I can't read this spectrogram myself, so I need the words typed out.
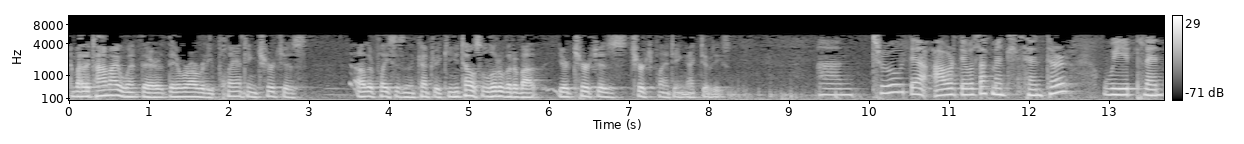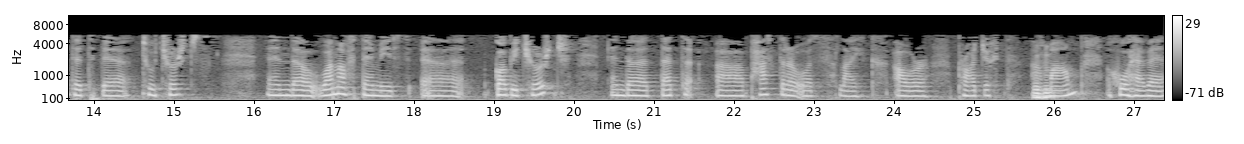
And by the time I went there, they were already planting churches other places in the country. Can you tell us a little bit about your church's church planting activities? And through the, our development center, we planted the two churches, and uh, one of them is uh, Gobi Church, and uh, that uh, pastor was like our project uh, Mhm. mom who have a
